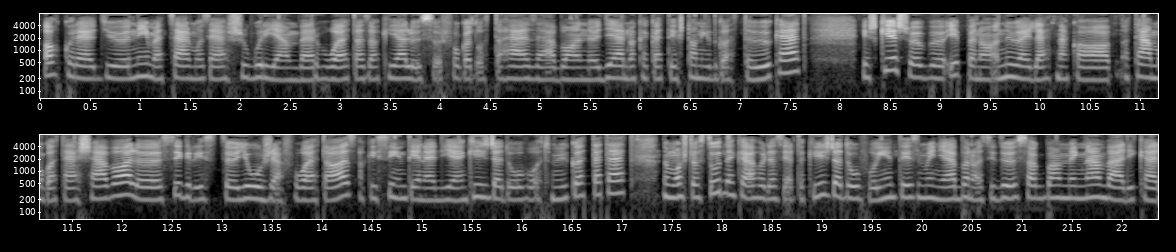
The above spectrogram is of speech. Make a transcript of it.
akkor egy német származású ember volt az, aki először fogadott a házában gyermekeket és tanítgatta őket, és később éppen a nőegyletnek a, a támogatásával Szigriszt József volt az, aki szintén egy ilyen kisdadóvót működtetett. Na most azt tudni kell, hogy azért a kisdadóvó intézménye ebben az időszakban még nem válik el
